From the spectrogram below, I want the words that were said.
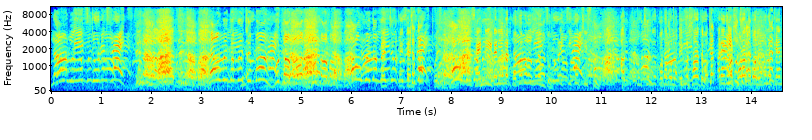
Long live students' rights! Down with the principal! Murdabad! Murdabad! Down with the principal! Sandy এটা নিয়ে আমরা কথা বলেছিলাম তো আরে কি করছিস তুই আ- আ- তোর সঙ্গে কথা বললাম এগুলো সরাতে বল। আরে এগুলো সরাতে বল এগুলো কেন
